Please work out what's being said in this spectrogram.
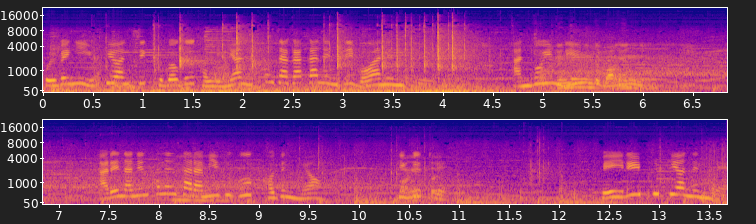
골뱅이 유피원칙 그버그 걸리면 상자가 까는지 뭐하는지. 안 보임 리 했는데 망했네. 아레나는 하는 사람이 흑우 거든요. 디그드. 메일을 풀피였는데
